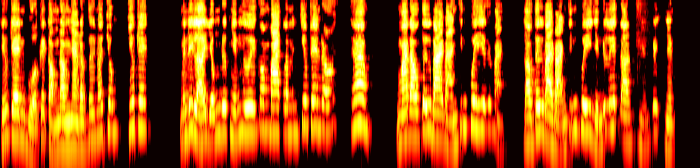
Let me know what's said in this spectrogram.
chiếu trên của cái cộng đồng nhà đầu tư nói chung, chiếu trên. Mình đi lợi dụng được những người con bạc là mình chiếu trên rồi, thấy không? Mà đầu tư bài bản chính quy các bạn. Đầu tư bài bản chính quy, những cái liếc đó, những cái, những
